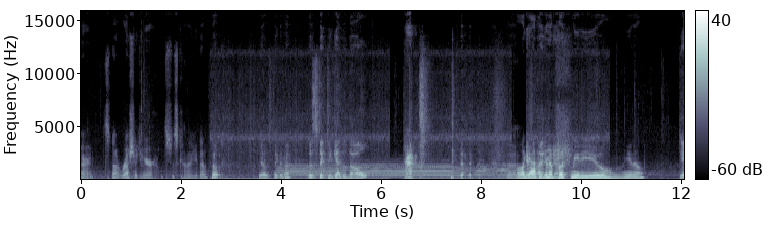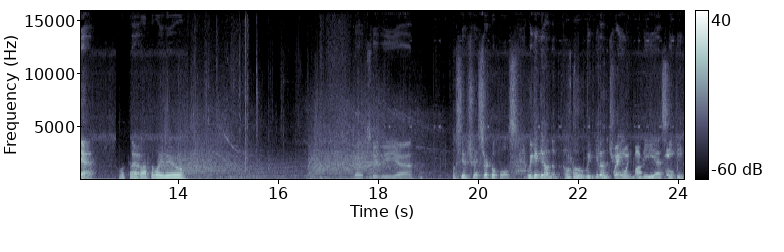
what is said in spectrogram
Alright, let's not rush it here. Let's just kind of, you know. nope. Yeah, let's take it now. Let's stick together, though. Act. Uh, Well, the gas is gonna push me to you, you know? yeah. What can I Uh, possibly do? go to the, uh... Let's see which way circle pulls. We could get on the. Oh, we could get on the train wait, and be uh, sneaky.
